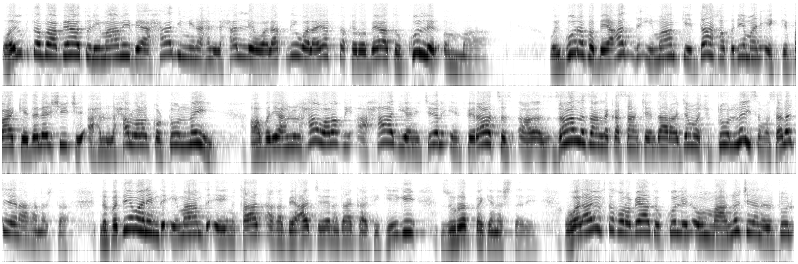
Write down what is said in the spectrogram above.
ويكتب بيعة الإمام بأحد من أهل الحل والعقد ولا يفتقر بيعة كل الأمة وي ګوره په بیعت د امام کې دا خپ دې باندې اکتفا کېدلی شي چې اهل الحل ورکه ټول نه او په دې اهل الحا ولغ کې احاد یعنی چې دنه انفراد څه ځان له ځان له کسان چې دا راجمع شي ټول نه یې څه مسله چې دنه هغه نشته نو په دې معنی هم د امام د انقاد هغه بیعت چې دنه دا کافي کیږي ضرورت پکې نشته دی ولا یفتقر بیعت کل الامه نو چې دنه ټول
